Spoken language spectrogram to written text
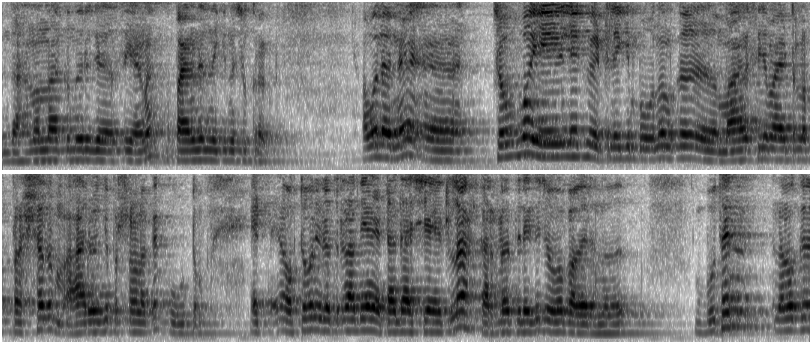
എന്താ നന്നാക്കുന്ന ഒരു ഗ്രഹസ്ഥിയാണ്. പതിനൊന്നിൽ നിൽക്കുന്ന ശുക്രൻ. അതുപോലെ തന്നെ ചൊവ്വ ഏഴിലേക്കും എട്ടിലേക്കും പോകുന്ന നമുക്ക് മാനസികമായിട്ടുള്ള പ്രഷറും ആരോഗ്യ പ്രശ്നങ്ങളൊക്കെ കൂട്ടും. ഒക്ടോബർ ഇരുപത്തിരണ്ടാം തീയതി എട്ടാം രാശിയായിട്ടുള്ള കർക്കിടകത്തിലേക്ക് ചൊവ്വ പകരുന്നത്. ബുധൻ നമുക്ക്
